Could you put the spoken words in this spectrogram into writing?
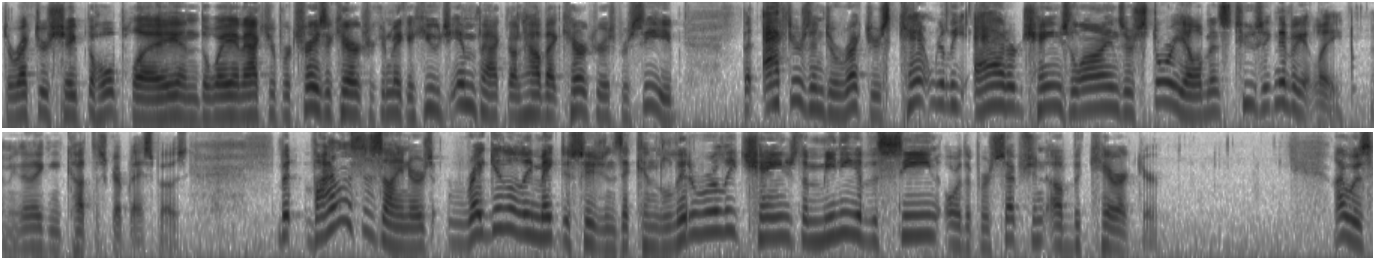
directors shape the whole play, and the way an actor portrays a character can make a huge impact on how that character is perceived. But actors and directors can't really add or change lines or story elements too significantly. I mean, they can cut the script, I suppose. But violence designers regularly make decisions that can literally change the meaning of the scene or the perception of the character. I was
